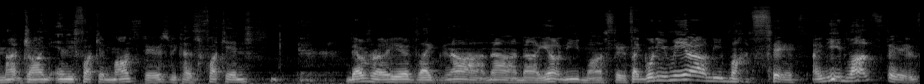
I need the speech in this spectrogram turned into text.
I'm not drawing any fucking monsters because fucking Never here's like, nah, nah, nah, you don't need monsters. Like, what do you mean I don't need monsters? I need monsters.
